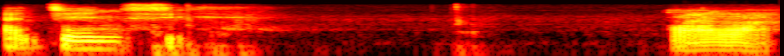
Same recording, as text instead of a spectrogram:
Agency. Voilà.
